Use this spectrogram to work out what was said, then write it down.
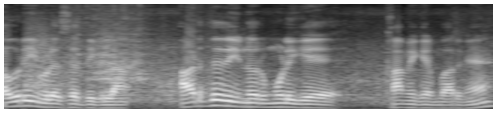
அவரையும் இவ்வளோ சேர்த்துக்கலாம். அடுத்தது இன்னொரு மூலிகை காமிக்கிறேன் பாருங்கள்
